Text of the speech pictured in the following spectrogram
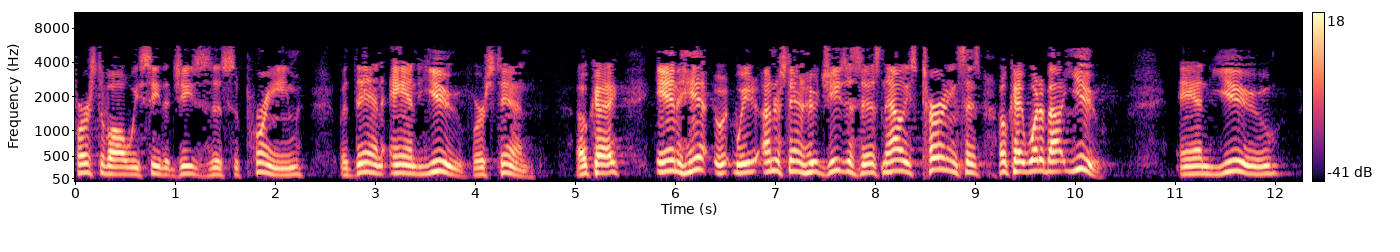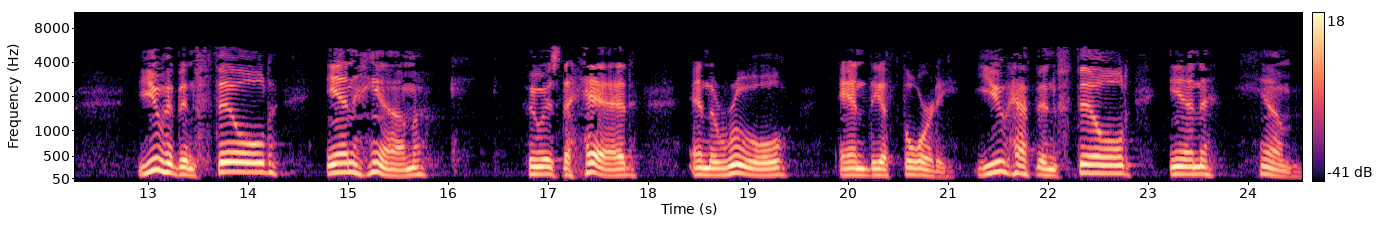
First of all, we see that Jesus is supreme, but then, and you, verse 10. Okay? In him, we understand who Jesus is. Now he's turning and says, okay, what about you? And you, you have been filled in him who is the head and the rule and the authority. You have been filled in him.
